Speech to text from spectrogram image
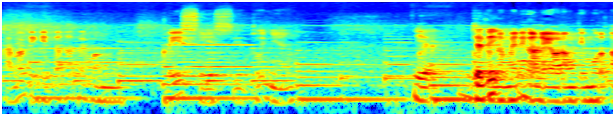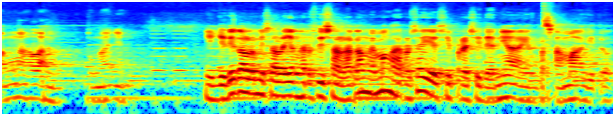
Karena di kita kan memang krisis itunya. Iya. Jadi namanya nggak kayak orang timur tengah lah hitungannya. ya jadi kalau misalnya yang harus disalahkan memang harusnya ya si presidennya yang pertama gitu.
